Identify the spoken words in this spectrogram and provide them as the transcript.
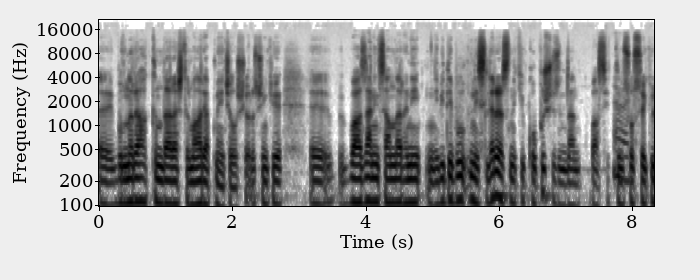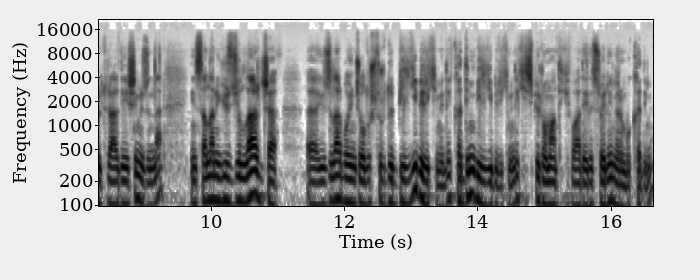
E, bunları hakkında araştırmalar yapmaya çalışıyoruz. Çünkü e, bazen insanlar hani bir de bu nesiller arasındaki kopuş yüzünden bahsettiğim evet. sosyokültürel değişim yüzünden insanların yüzyıllarca e, yüzyıllar boyunca oluşturduğu bilgi birikiminde, kadim bilgi birikiminde hiçbir romantik ifadeyle söylemiyorum bu kadimi.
